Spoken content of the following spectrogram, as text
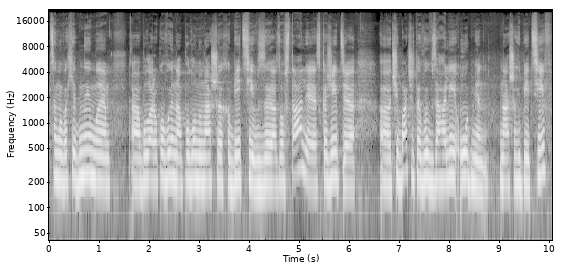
цими вихідними була роковина полону наших бійців з Азовсталі. Скажіть, е, е, чи бачите ви взагалі обмін наших бійців?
